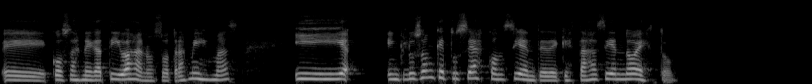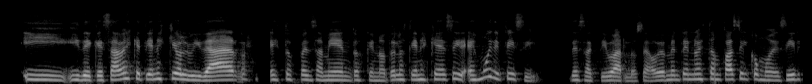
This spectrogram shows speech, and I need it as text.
eh, cosas negativas a nosotras mismas y incluso aunque tú seas consciente de que estás haciendo esto y, de que sabes que tienes que olvidar estos pensamientos, que no te los tienes que decir, es muy difícil desactivarlo. O sea, obviamente no es tan fácil como decir,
